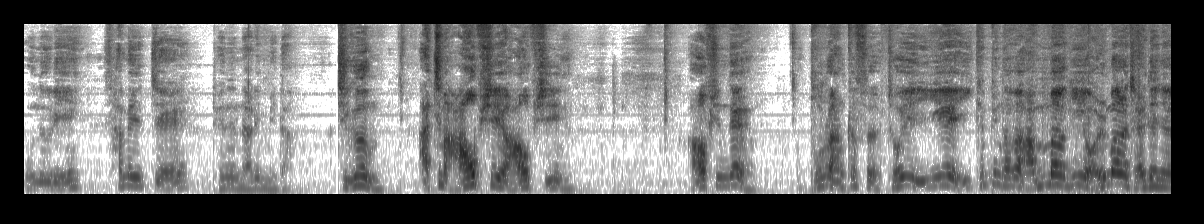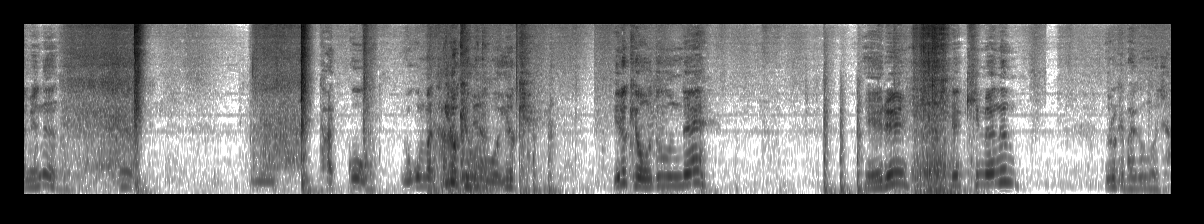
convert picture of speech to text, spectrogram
오늘이 3일째 되는 날입니다. 지금 아침 9시에요, 9시. 9시인데 불을 안 켰어요. 저희 이게 이 캠핑카가 안막이 얼마나 잘 되냐면은 닫고 요것만 닫아 이렇게 어두워 이렇게 이렇게 어두운데 얘를 이렇게 키면은 이렇게 밝은 거죠.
